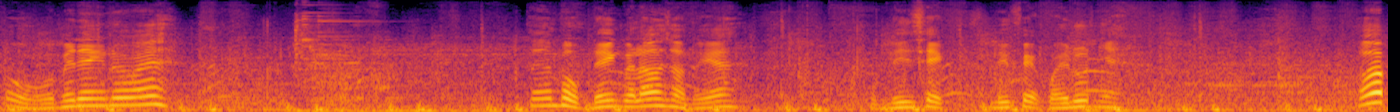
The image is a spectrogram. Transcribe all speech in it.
โอ้โหไม่เด้งด้วยไหมเต้นผมเด้งไปแล้วช็อตนี้ ผมรีเซ็กรีเฟกไวรุ่นไงปึ๊บ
